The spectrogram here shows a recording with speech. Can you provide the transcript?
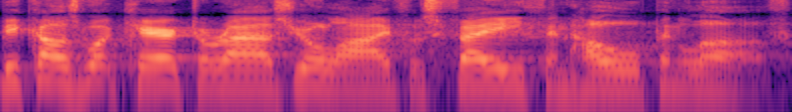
because what characterized your life was faith and hope and love.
